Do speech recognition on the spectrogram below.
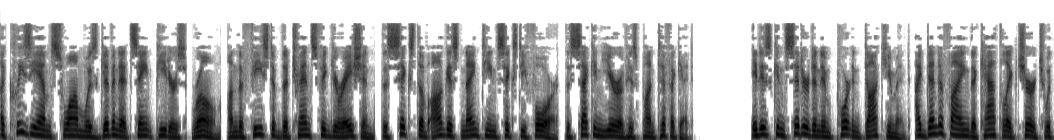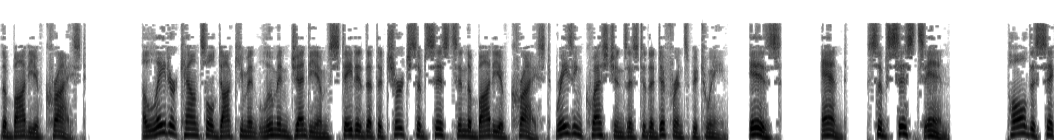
Ecclesiam Suam was given at St. Peter's, Rome, on the Feast of the Transfiguration, 6 August 1964, the second year of his pontificate. It is considered an important document, identifying the Catholic Church with the body of Christ. A later council document Lumen Gentium stated that the Church subsists in the body of Christ, raising questions as to the difference between is and subsists in. Paul VI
